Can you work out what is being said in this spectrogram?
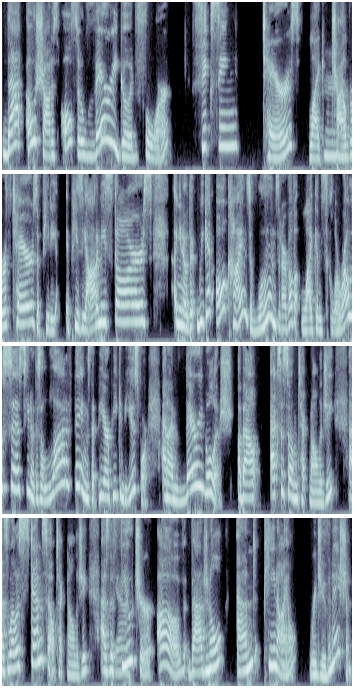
That O shot is also very good for fixing tears like Mm. childbirth tears, epidi- episiotomy scars. You know, that we get all kinds of wounds in our vulva, lichen sclerosis. You know, there's a lot of things that PRP can be used for. And I'm very bullish about exosome technology as well as stem cell technology as the Yeah. future of vaginal and penile rejuvenation.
